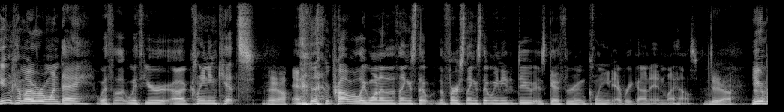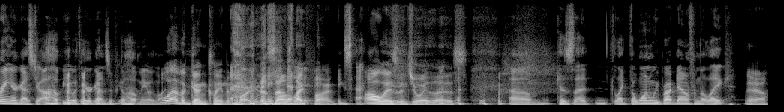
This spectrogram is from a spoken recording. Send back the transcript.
You can come over one day with uh, with your uh, cleaning kits, Yeah. and probably one of the things that the first things that we need to do is go through and clean every gun in my house. Yeah. You can bring your guns too. I'll help you with your guns if you'll help me with mine. We'll have a gun cleaning party. That sounds like fun. Exactly. I always enjoy those. Um, because uh, like the one we brought down from the lake, Yeah.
